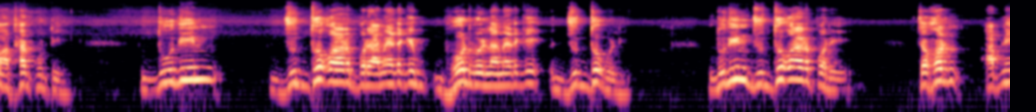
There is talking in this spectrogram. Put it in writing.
মাথাকুটি। দুদিন যুদ্ধ করার পরে, আমি এটাকে ভোট বলি না, আমি এটাকে যুদ্ধ বলি। দুদিন যুদ্ধ করার পরে যখন আপনি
